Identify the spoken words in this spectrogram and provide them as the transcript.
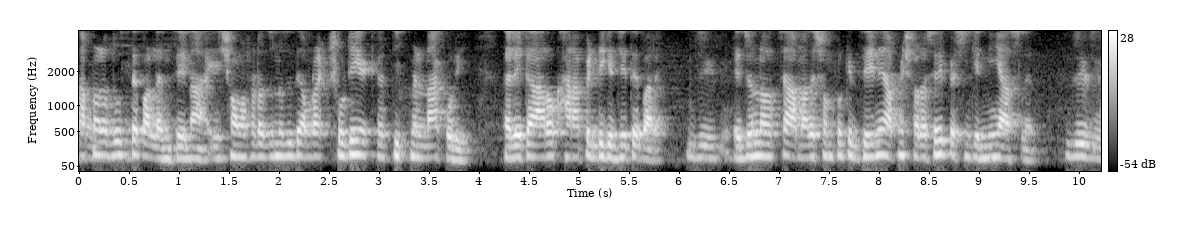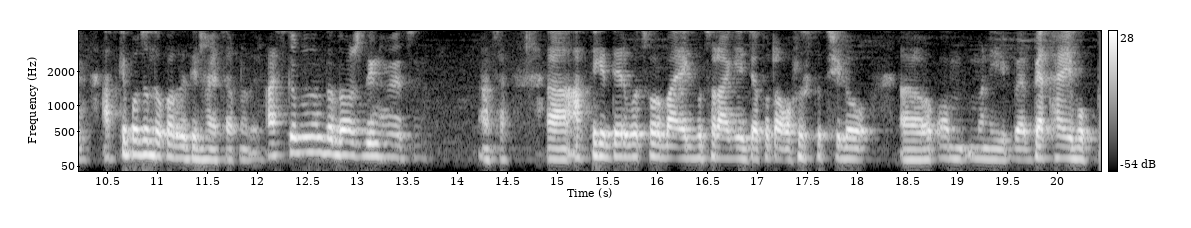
আপনারা বুঝতে পারলেন যে না এই সমস্যাটার জন্য যদি আমরা সঠিক একটা ট্রিটমেন্ট না করি তাহলে এটা আরও খারাপের দিকে যেতে পারে। জি এর জন্য হচ্ছে আমাদের সম্পর্কে জেনে আপনি সরাসরি পেশেন্টকে নিয়ে আসলেন। জি জি। আজকে পর্যন্ত কতদিন হয়েছে আপনাদের? আজকে পর্যন্ত দশ দিন হয়েছে। আচ্ছা আজ থেকে দেড় বছর বা এক বছর আগে যতটা অসুস্থ ছিল মানে ব্যথায় ভুগত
